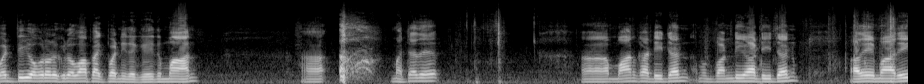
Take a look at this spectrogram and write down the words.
வட்டி ஒவ்வொரு ஒரு கிலோவாக பேக் பண்ணியிருக்கு. இது மான். மற்றது மான் காட்டிட்டன் வண்டி காட்டிட்டன். அதே மாதிரி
